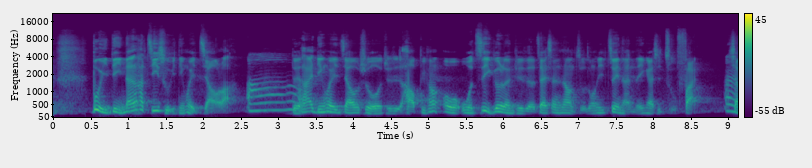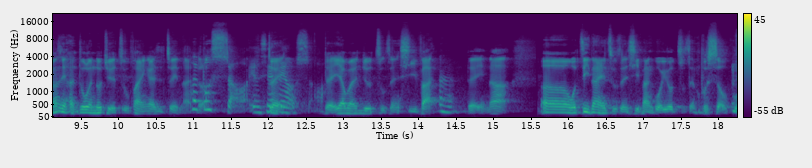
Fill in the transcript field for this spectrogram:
不一定，但是他基础一定会教啦。哦，对他一定会教说，就是好，比方我我自己个人觉得，在山上煮东西最难的应该是煮饭，嗯相信很多人都觉得煮饭应该是最难的。会不熟，有些对没有熟。对，要不然就煮成稀饭。嗯对，那呃，我自己当然也煮成稀饭过，也有煮成不熟过。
